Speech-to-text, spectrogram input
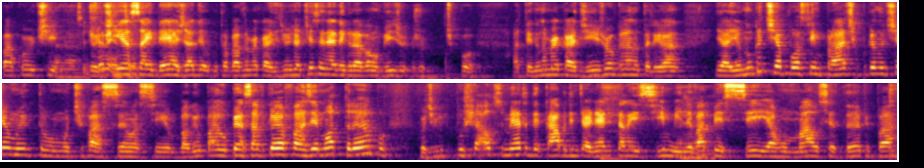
pra curtir. É Eu diferente, tinha né? essa ideia já, de, eu trabalhava no mercadinho, eu já tinha essa ideia de gravar um vídeo, tipo, atendendo o mercadinho e jogando, tá ligado? E aí eu nunca tinha posto em prática porque eu não tinha muito motivação, assim. O bagulho, eu pensava que eu ia fazer mó trampo, que eu tive que puxar altos metros de cabo de internet até lá em cima, e levar PC e arrumar o setup pra.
